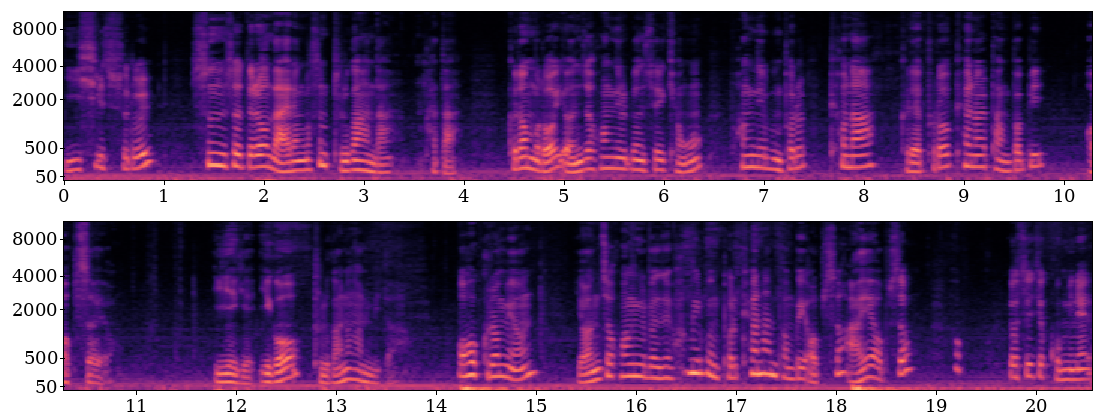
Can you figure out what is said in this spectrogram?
이 실수를 순서대로 나열한 것은 불가하다. 그러므로 연속 확률 변수의 경우 확률 분포를 표나 그래프로 표현할 방법이 없어요. 이 얘기 이거 불가능합니다. 어 그러면 연속 확률 변수의 확률 분포를 표현하는 방법이 없어? 아예 없어? 어, 여기서 이제 고민에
